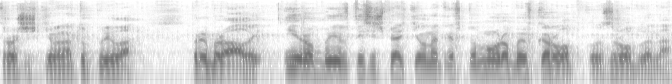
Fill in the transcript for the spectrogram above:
трошечки вона тупила. Прибрали і робив тисяч п'ять кілометрів тому. Робив коробку зроблена.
